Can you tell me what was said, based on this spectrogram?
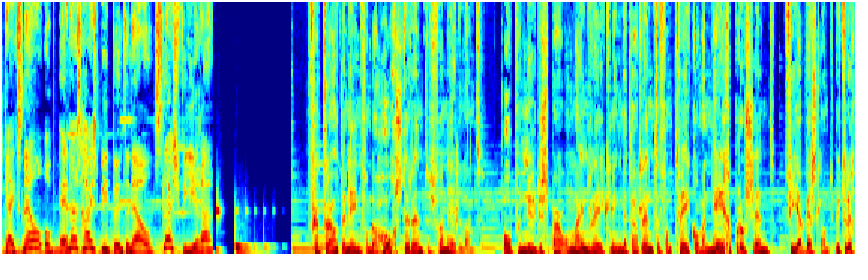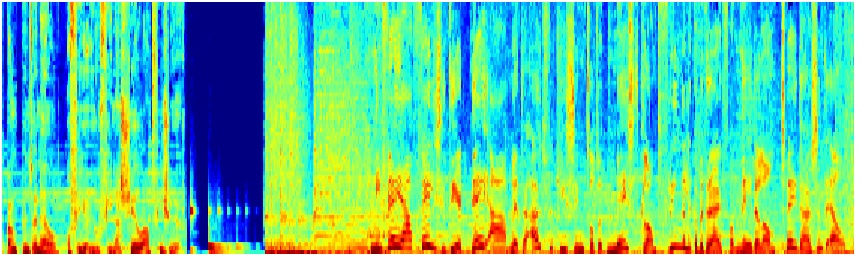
Kijk snel op nshighspeed.nl slash Vira. Vertrouwt in een van de hoogste rentes van Nederland. Open nu de spaar online rekening met een rente van 2,9% via westlandutrechtbank.nl of via uw financieel adviseur. Nivea feliciteert DA met de uitverkiezing tot het meest klantvriendelijke bedrijf van Nederland 2011.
